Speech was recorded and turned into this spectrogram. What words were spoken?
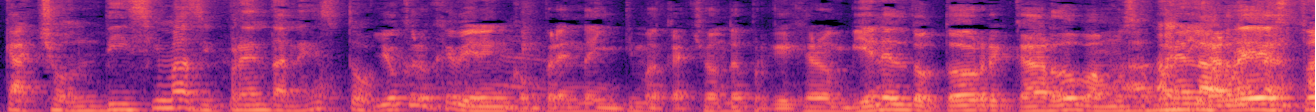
cachondísimas y prendan esto. Yo creo que vienen con prenda íntima cachonda porque dijeron, viene el doctor Ricardo, vamos a hablar de esto.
